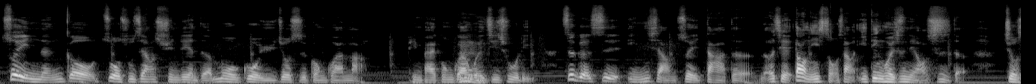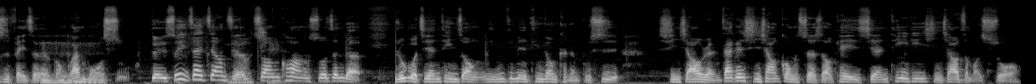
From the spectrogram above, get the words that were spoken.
最能够做出这样训练的，莫过于就是公关嘛，品牌公关危机处理。这个是影响最大的，而且到你手上一定会是鸟事的，就是非这个公关莫属。对，所以在这样子的状况，说真的，如果今天听众，您这边的听众可能不是行销人，在跟行销共事的时候，可以先听一听行销怎么说。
